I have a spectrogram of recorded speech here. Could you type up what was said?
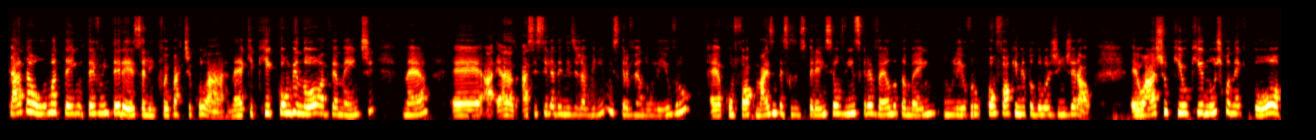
cada uma tem, teve um interesse ali que foi particular, né? Que, que combinou, obviamente, né? É, a, a- a Cecília e a Denise já vinham escrevendo um livro é, com foco mais em pesquisa de experiência, eu vim escrevendo também um livro com foco em metodologia em geral. Eu acho que o que nos conectou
